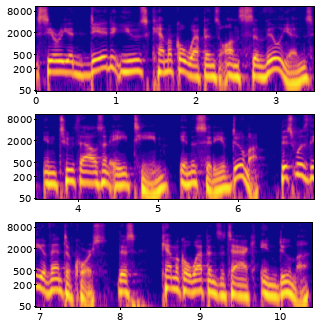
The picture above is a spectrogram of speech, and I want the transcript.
Syria did use chemical weapons on civilians in 2018 in the city of Duma. This was the event, of course, this chemical weapons attack in Duma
